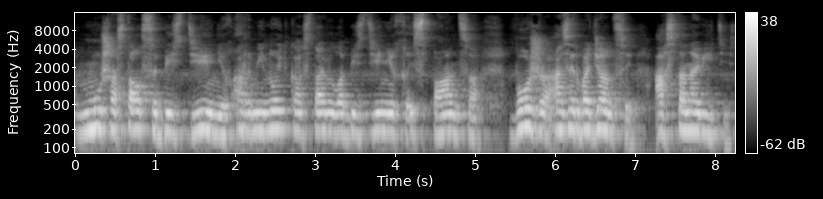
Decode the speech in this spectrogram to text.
муж остался без денег, арминоидка оставила без денег испанца. Боже, азербайджанцы, остановитесь.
